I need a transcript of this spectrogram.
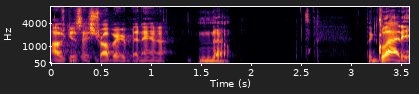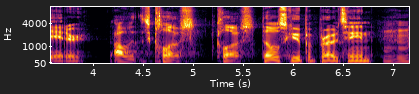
I was gonna say strawberry banana. no. The Gladiator, Oh, it's close. Close. double scoop of protein, Mm-hmm.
